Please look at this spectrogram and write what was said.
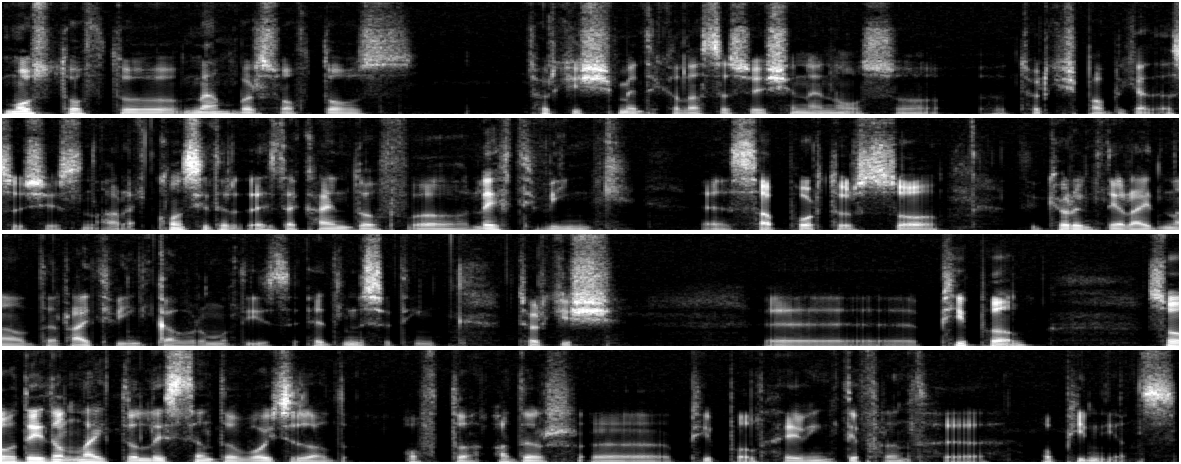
most of the members of those Turkish Medical Association and also uh, Turkish Public Health Association are considered as a kind of uh, left wing uh, supporters. So currently, right now, the right wing government is administrating Turkish uh, people. So they don't like to listen to the voices of, of the other uh, people having different uh, opinions.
